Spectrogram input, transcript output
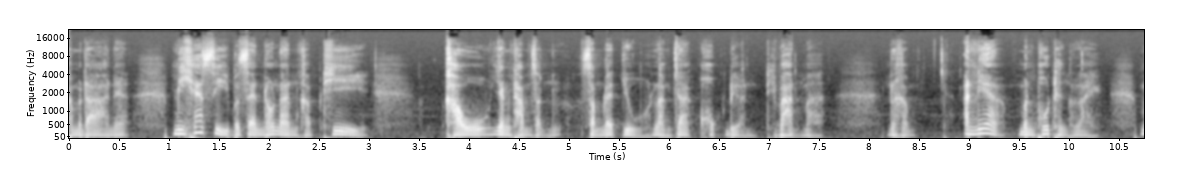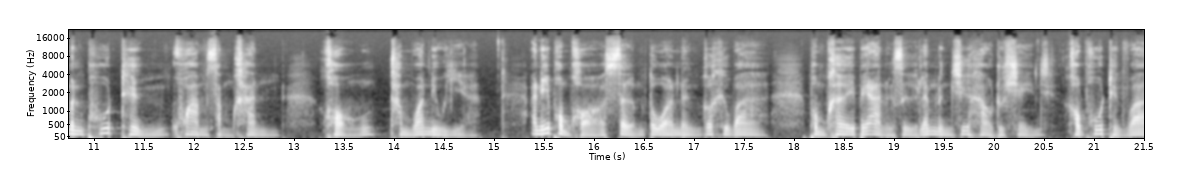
ธรรมดาเนี่ย มีแค่ 4%เท่านั้นครับที่เขายังทำสำสำเร็จอยู่หลังจาก 6 เดือนที่ผ่านมานะครับ อันเนี้ยมันพูดถึงอะไร มันพูดถึงความสำคัญของคำว่า New Year อันนี้ผมขอเสริมตัวหนึ่งก็คือว่า ผมเคยไปอ่านหนังสือเล่มหนึ่งชื่อ How to Change เขาพูดถึงว่า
